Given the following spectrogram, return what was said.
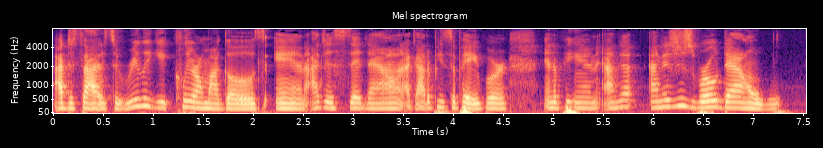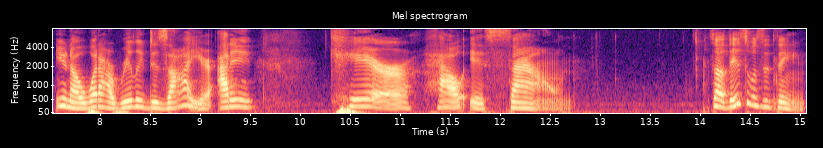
I decided to really get clear on my goals, and I just sat down. I got a piece of paper and a pen, and I, and I just wrote down, you know, what I really desire. I didn't care how it sound so this was the thing.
